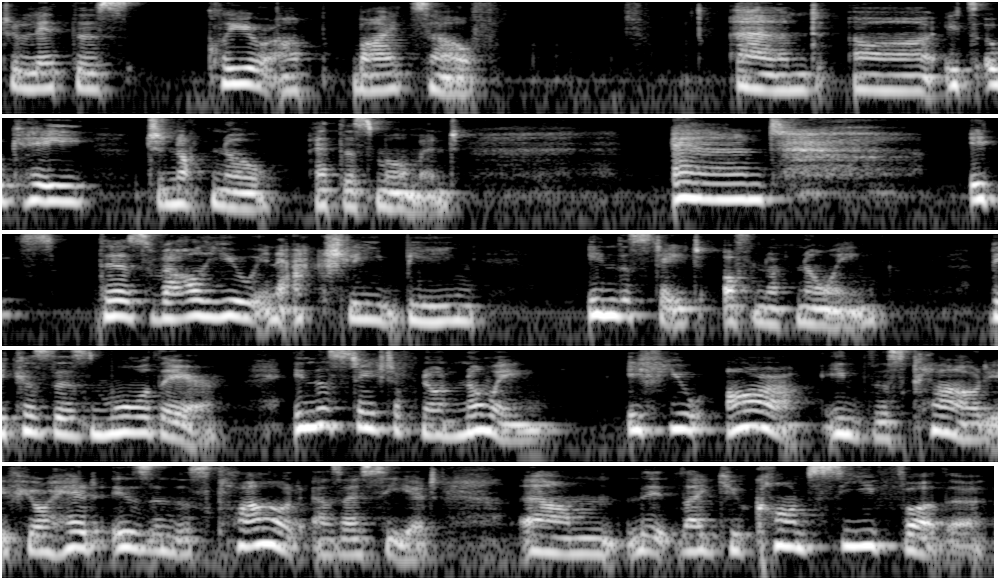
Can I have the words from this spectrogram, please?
to let this clear up by itself, and uh, it's okay to not know at this moment. And it's there's value in actually being in the state of not knowing because there's more there. In the state of not knowing, if you are in this cloud, if your head is in this cloud as I see it, um, like you can't see further,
